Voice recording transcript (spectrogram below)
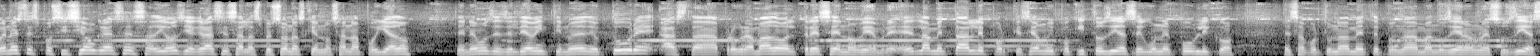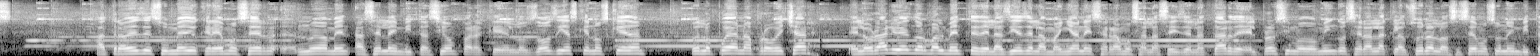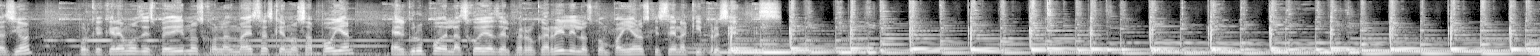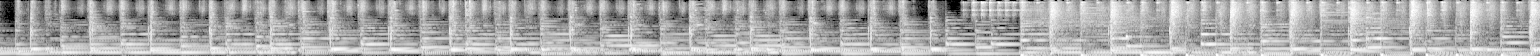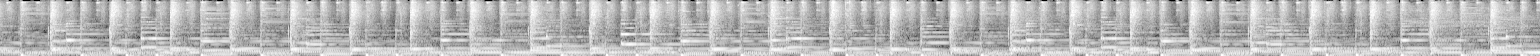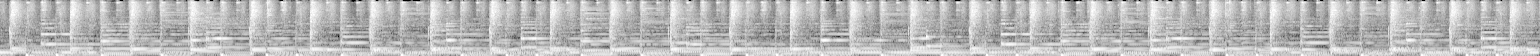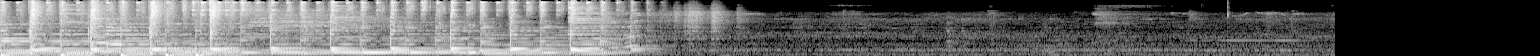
Bueno, esta exposición, gracias a Dios y gracias a las personas que nos han apoyado, tenemos desde el día 29 de octubre hasta programado el 13 de noviembre. Es lamentable porque sean muy poquitos días según el público. Desafortunadamente, pues nada más nos dieron esos días. A través de su medio queremos ser, eh, nuevamente hacer la invitación para que los dos días que nos quedan, pues lo puedan aprovechar. El horario es normalmente de las 10 de la mañana y cerramos a las 6 de la tarde. El próximo domingo será la clausura, los hacemos una invitación porque queremos despedirnos con las maestras que nos apoyan, el grupo de las joyas del ferrocarril y los compañeros que estén aquí presentes.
